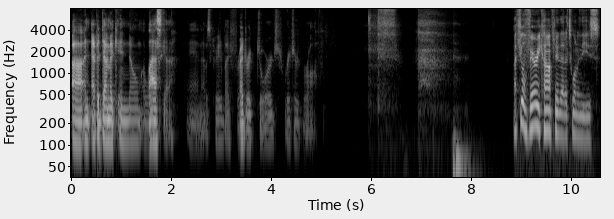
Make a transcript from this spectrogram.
uh, an epidemic in Nome, Alaska. And that was created by Frederick George Richard Roth. I feel very confident that it's one of these.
